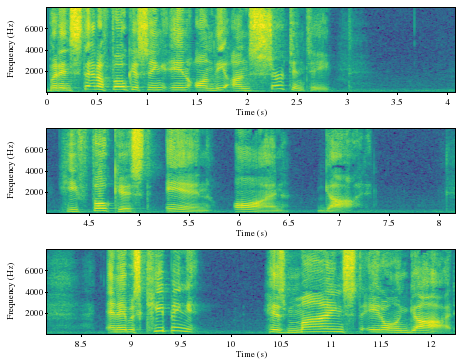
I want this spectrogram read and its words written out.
But instead of focusing in on the uncertainty, he focused in on God. And it was keeping his mind stayed on God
